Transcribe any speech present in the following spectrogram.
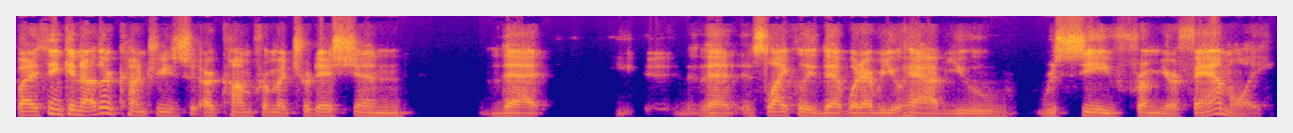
but I think in other countries are come from a tradition that that it's likely that whatever you have you receive from your family,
